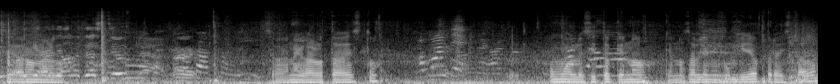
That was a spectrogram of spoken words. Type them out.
Se llevaron algo. Se van a llevar otra vez esto. Un mueblecito que no, que no sale en ningún video, pero ahí estaba.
